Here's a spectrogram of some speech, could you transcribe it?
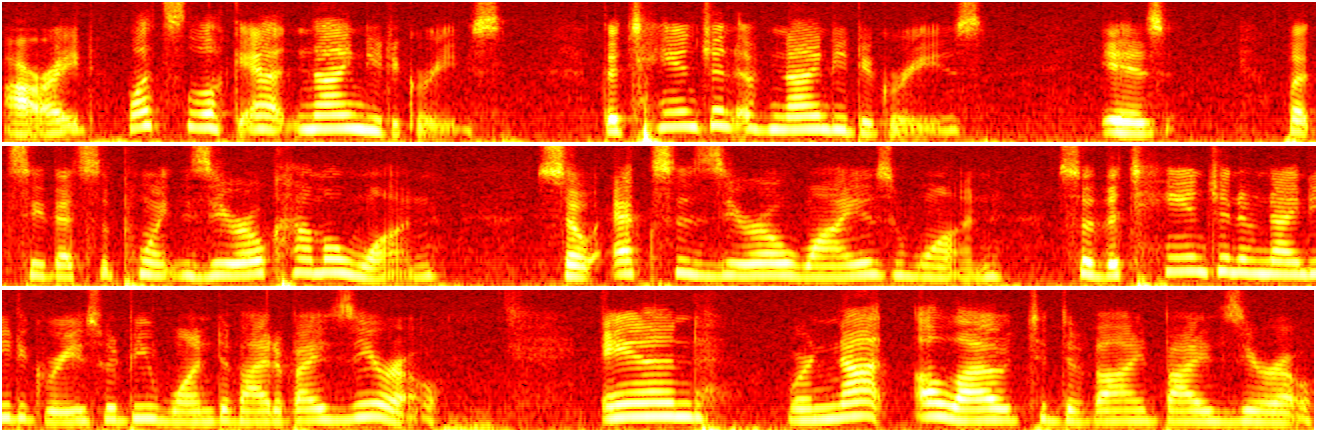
Alright, let's look at 90 degrees. The tangent of 90 degrees is, let's see, that's the point 0 comma 1, so x is 0, y is 1. So the tangent of 90 degrees would be 1 divided by 0. And we're not allowed to divide by 0.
